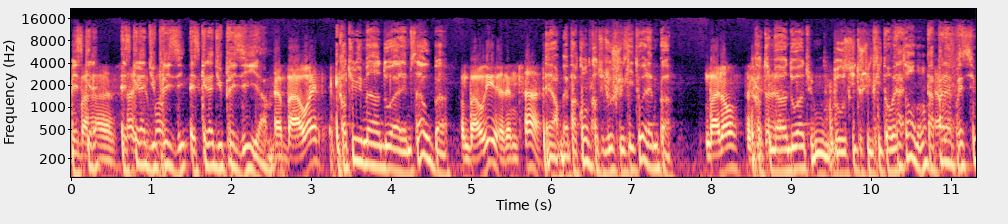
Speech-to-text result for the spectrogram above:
Mais est-ce qu'elle a- Bah, est-ce qu'elle a du plaisir Est-ce qu'elle a du plaisir? Bah ouais. Et quand tu lui mets un doigt, elle aime ça ou pas? Bah oui, elle aime ça. Alors, bah, par contre, quand tu touches le clito, elle aime pas. Bah non. Quand tu mets un doigt, tu peux aussi toucher le clito en même temps, non T'as pas l'impression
